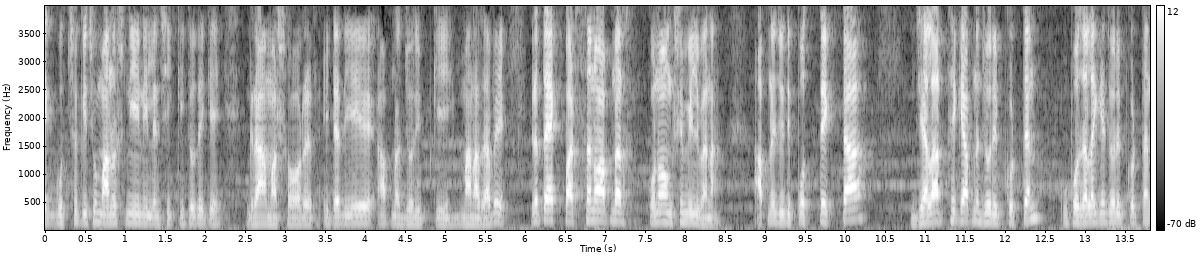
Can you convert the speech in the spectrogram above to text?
এক গুচ্ছ কিছু মানুষ নিয়ে নিলেন শিক্ষিত দেখে, গ্রাম আর শহরের। এটা দিয়ে আপনার জরিপ কি মানা যাবে? এটা তো এক পার্সেন্টও আপনার কোনো অংশে মিলবে না। আপনি যদি প্রত্যেকটা জেলার থেকে আপনি জরিপ করতেন উপজেলায় গিয়ে জরিপ করতেন,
